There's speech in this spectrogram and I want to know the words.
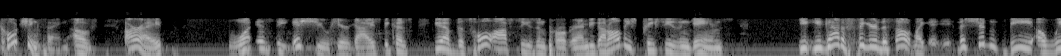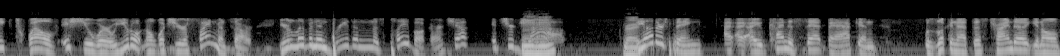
coaching thing of all right, what is the issue here, guys? Because you have this whole off-season program, you got all these preseason games. You, you got to figure this out. Like it, it, this shouldn't be a Week 12 issue where you don't know what your assignments are. You're living and breathing in this playbook, aren't you? It's your job. Mm-hmm. Right. The other thing, I, I, I kind of sat back and was looking at this, trying to, you know,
